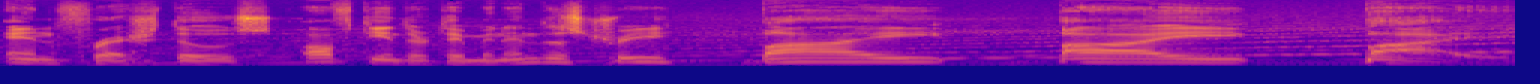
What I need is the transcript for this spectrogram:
and fresh dose of the entertainment industry. Bye, bye, bye.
